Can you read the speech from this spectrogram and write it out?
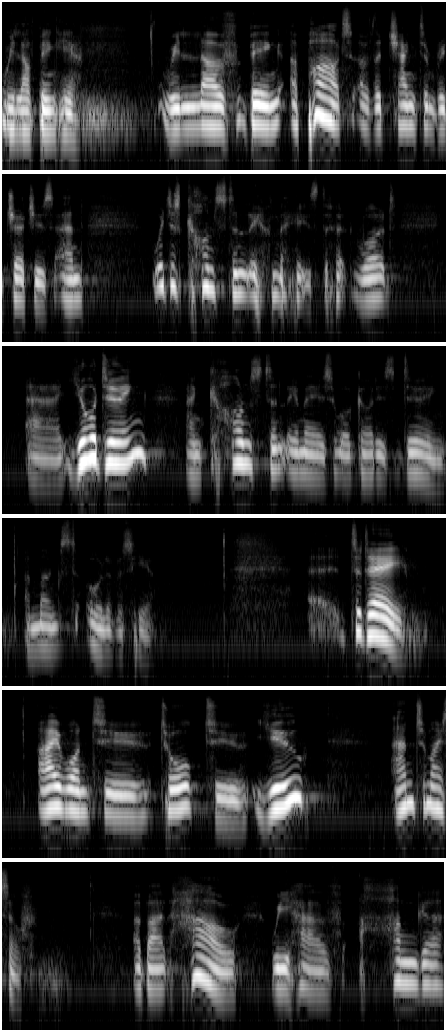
We love being here. We love being a part of the Chanctonbury churches and we're just constantly amazed at what uh, you're doing and constantly amazed at what God is doing amongst all of us here. Uh, today, I want to talk to you and to myself about how we have a hunger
